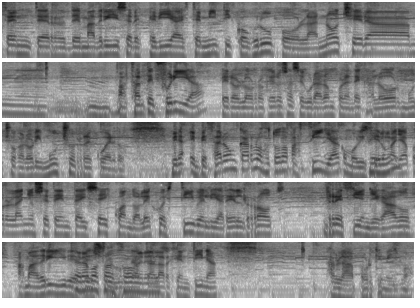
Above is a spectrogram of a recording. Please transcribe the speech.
Center de Madrid se despedía este mítico grupo. La noche era mm, bastante fría, pero los rockeros aseguraron ponerle calor, mucho calor y muchos recuerdos. Mira, empezaron Carlos a toda pastilla, como lo hicieron allá por el año 76, cuando Alejo Stivel y Arel Roth, recién llegados a Madrid desde su natal Argentina, habla por ti mismo.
